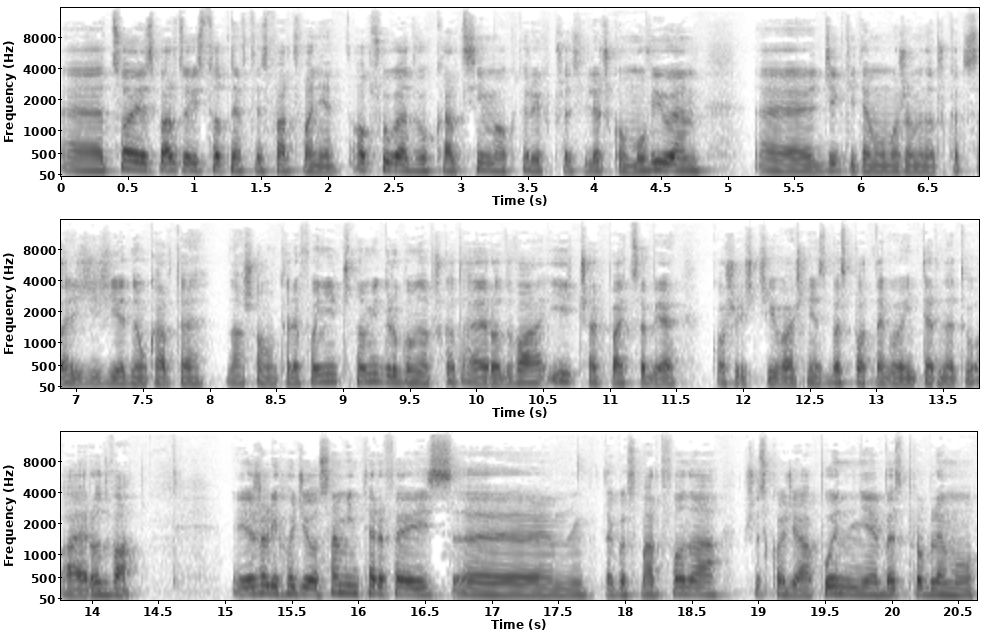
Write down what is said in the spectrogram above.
E, Co jest bardzo istotne w tym smartfonie? Obsługa dwóch kart SIM, o których przed chwileczką mówiłem. E, Dzięki temu możemy na przykład wsadzić jedną kartę naszą telefoniczną i drugą na przykład Aero 2 i czerpać sobie korzyści właśnie z bezpłatnego internetu Aero 2. Jeżeli chodzi o sam interfejs e, tego smartfona, wszystko działa płynnie, bez problemu.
